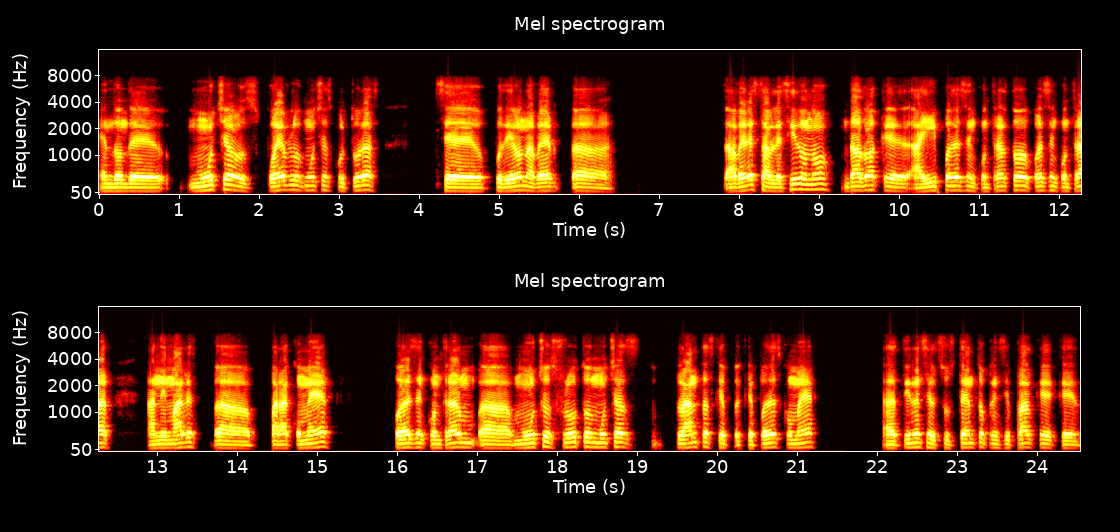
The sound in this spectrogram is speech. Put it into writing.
en donde muchos pueblos, muchas culturas se pudieron haber, uh, haber establecido, ¿no? Dado a que ahí puedes encontrar todo, puedes encontrar animales uh, para comer, puedes encontrar uh, muchos frutos, muchas plantas que, que puedes comer Ah, tienes el sustento principal, que, que,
